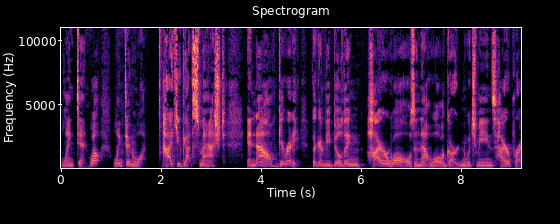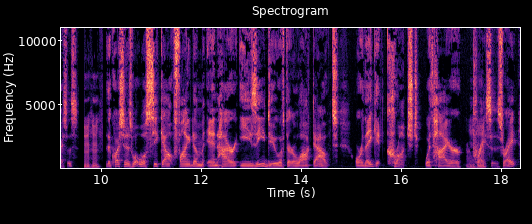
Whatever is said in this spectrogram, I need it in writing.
LinkedIn? Well, LinkedIn won. HiQ got smashed And now, get ready. They're going to be building higher walls in that wall garden, which means higher prices. Mm-hmm. The question is, what will SeekOut, Find Them, and hireEZ do if they're locked out or they get crunched with higher mm-hmm. prices, right?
